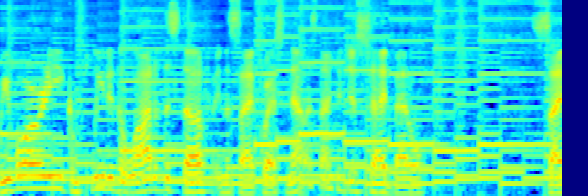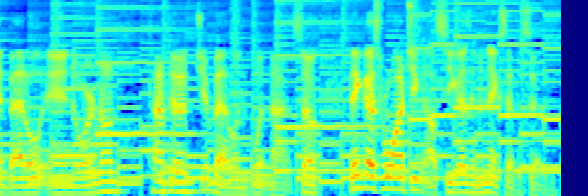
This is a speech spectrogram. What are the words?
We've already completed a lot of the stuff in the side quest. Now it's time to just side battle, side battle, and or no time to gym battle and whatnot. So thank you guys for watching. I'll see you guys in the next episode.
